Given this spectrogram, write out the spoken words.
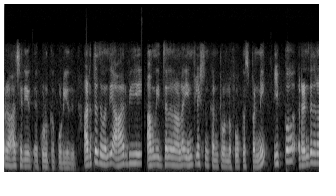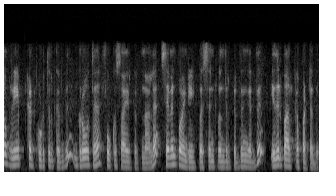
ஒரு ஆச்சரியத்தை கொடுக்கக்கூடியது. அடுத்தது வந்து ஆர்பிஐ அவங்க இத்தனை நாளா இன்ஃபிளேஷன் கண்ட்ரோல்ல ஃபோக்கஸ் பண்ணி இப்போ ரெண்டு தடவை ரேட் கட் கொடுத்துருக்கறது க்ரோத்தை ஃபோக்கஸ் ஆயிருக்கிறதுனால செவன் பாயிண்ட் எயிட் பர்சன்ட் வந்திருக்கிறதுங்கிறது எதிர்பார்க்கப்பட்டது.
